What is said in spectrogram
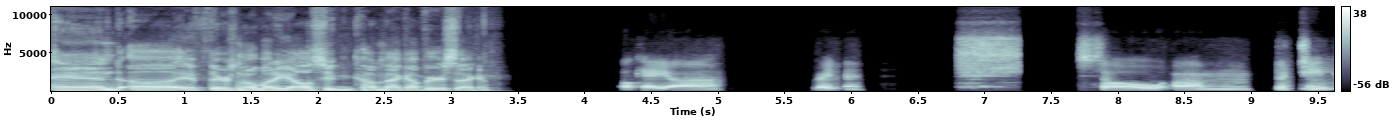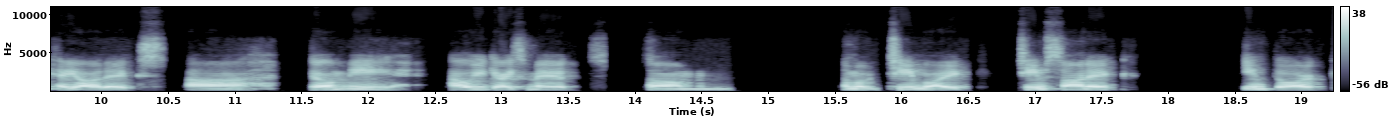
and uh, if there's nobody else, you can come back up for your second. Okay, uh, right then. So, um, to Team Chaotix, uh, tell me how you guys met some some of the team like Team Sonic, Team Dark,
